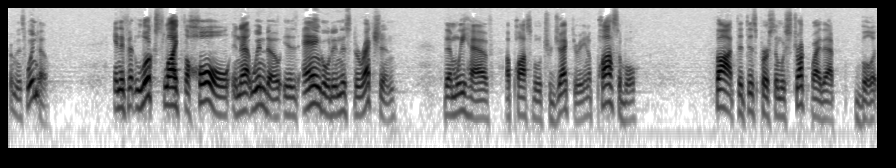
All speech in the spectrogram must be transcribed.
from this window. And if it looks like the hole in that window is angled in this direction, then we have a possible trajectory and a possible thought that this person was struck by that bullet,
